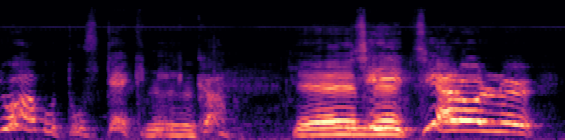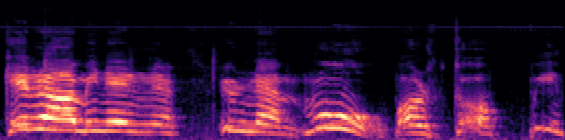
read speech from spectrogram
juovutustekniikka. Siitä siellä on keraaminen ynnä muu polttooppi.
